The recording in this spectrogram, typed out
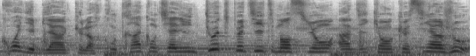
Croyez bien que leurs contrats contiennent une toute petite mention indiquant que si un jour,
